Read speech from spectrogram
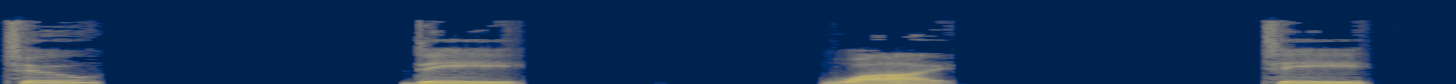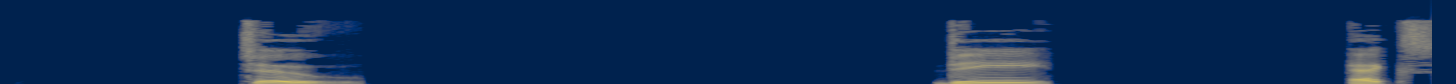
2 d. Y. T. 2 d. X.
